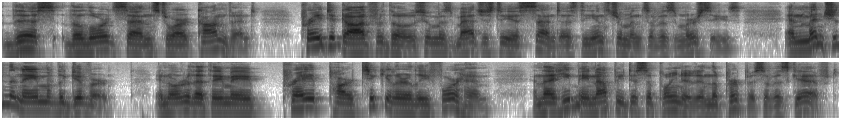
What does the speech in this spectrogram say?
this the Lord sends to our convent. Pray to God for those whom His Majesty has sent as the instruments of His mercies, and mention the name of the giver, in order that they may pray particularly for him and that he may not be disappointed in the purpose of his gift.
